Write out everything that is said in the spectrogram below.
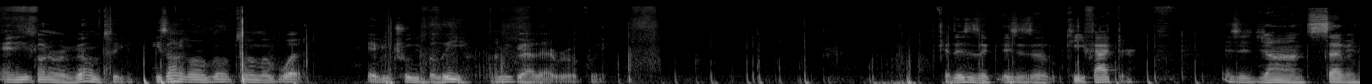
and he's going to reveal them to you. He's only going to reveal them to him of what? If you truly believe. Let me grab that real quick. Cause this is a this is a key factor. This is John seven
